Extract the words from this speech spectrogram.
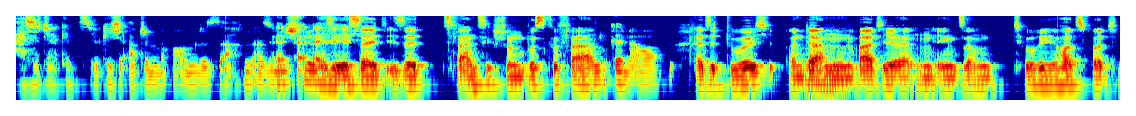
also da gibt's wirklich atemberaubende Sachen. Also, nicht nur also ihr seid, ihr seid 20 Stunden Bus gefahren? Genau. Also durch und dann mhm. wart ihr in irgendeinem Touri-Hotspot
